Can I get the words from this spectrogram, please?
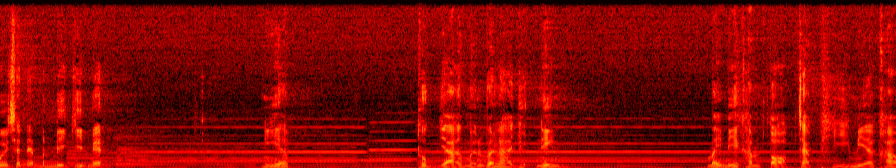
มือฉันเนี่ยมันมีกี่เม็ด เงียบ ทุกอย่างเหมือนเวลาหยุดนิ่ง ไม่มีคำตอบจากผีเมียเขา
